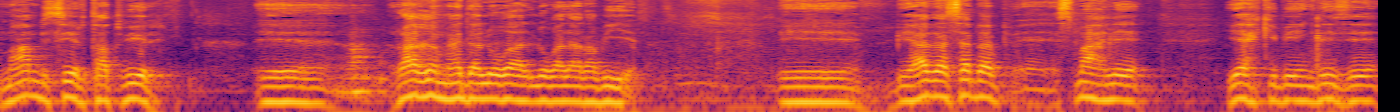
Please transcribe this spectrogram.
ما عم بصير تطوير. رغم هذا اللغة اللغة العربية. إيه، بهذا السبب اسمح لي يحكي بإنجليزي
